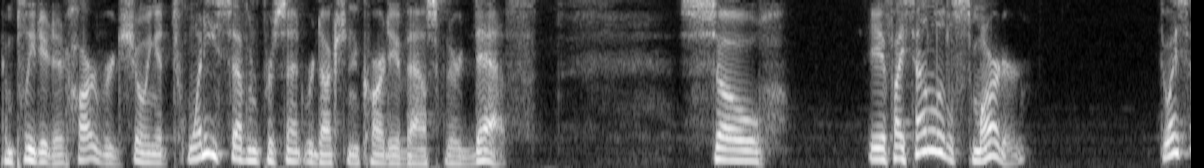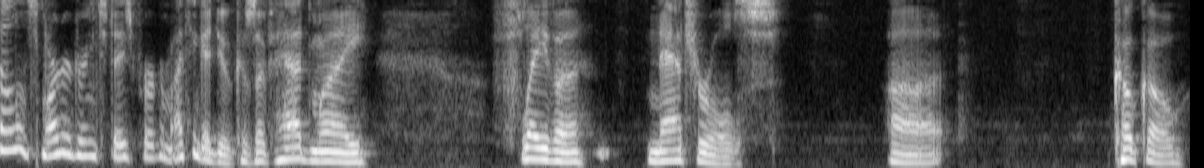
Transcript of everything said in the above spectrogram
completed at Harvard showing a 27% reduction in cardiovascular death. So if I sound a little smarter, do I sound a little smarter during today's program? I think I do because I've had my Flava Naturals uh, cocoa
